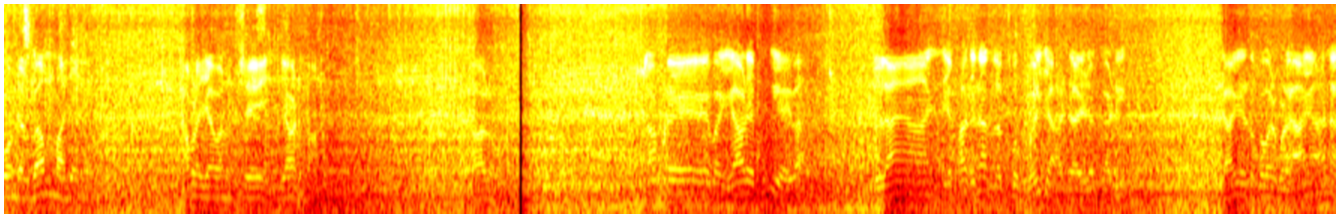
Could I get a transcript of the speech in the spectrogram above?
ગોંડલ ગામમાં જાય આપણે જવાનું છે યાર્ડમાં. હાલો. આપણે ભાઈ યાર્ડે પૂગી આવ્યા. લાઈન દેખાતી ના, લગભગ વહી જાય ડાયરેક્ટ ગાડી. જાય તો ખબર પડે, અહીંયા હે ને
